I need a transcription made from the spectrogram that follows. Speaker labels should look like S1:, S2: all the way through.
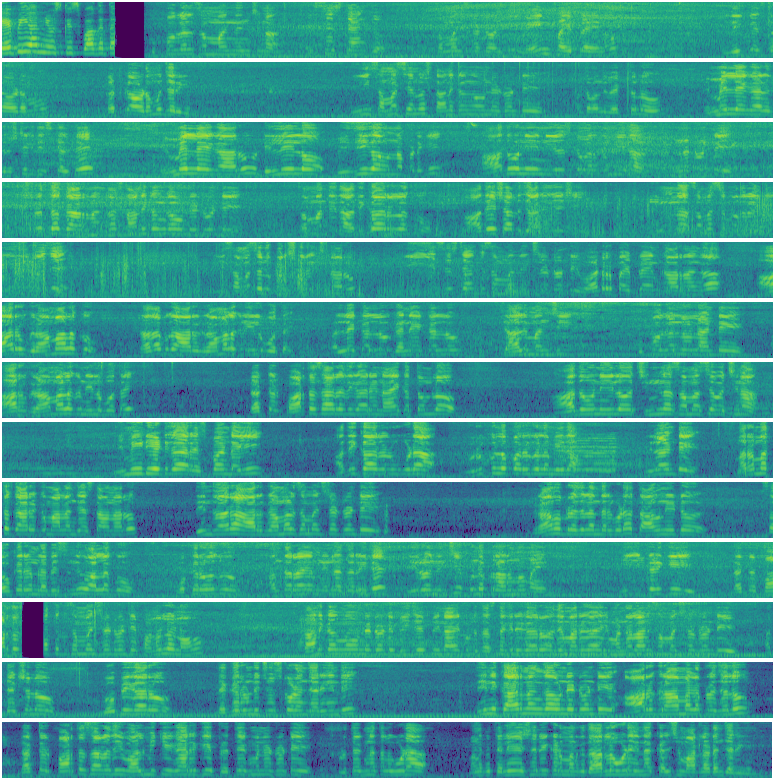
S1: KBR న్యూస్కి స్వాగతం.
S2: కుప్పగల్ సంబంధించిన ఎస్ఎస్ ట్యాంక్ సంబంధించినటువంటి మెయిన్ పైప్ లైన్ లీకేజ్ కావడము కట్ కావడము జరిగింది. ఈ సమస్యను స్థానికంగా ఉండేటువంటి కొంతమంది వ్యక్తులు ఎమ్మెల్యే గారి దృష్టికి తీసుకెళ్తే ఎమ్మెల్యే గారు ఢిల్లీలో బిజీగా ఉన్నప్పటికీ ఆదోని నియోజకవర్గం మీద ఉన్నటువంటి శ్రద్ధ కారణంగా స్థానికంగా ఉండేటువంటి సంబంధిత అధికారులకు ఆదేశాలు జారీ చేసి నిన్న సమస్య మొదలైంది. ఈ రోజే ఈ సమస్యను పరిష్కరించినారు. ఈ ఎస్ఎస్ ట్యాంక్ సంబంధించినటువంటి వాటర్ పైప్ లైన్ కారణంగా ఆరు గ్రామాలకు దాదాపుగా ఆరు గ్రామాలకు నీళ్ళు పోతాయి. పల్లెకల్లు గనేకల్లు జాలిమంచి కుప్పగల్లు లాంటి ఆరు గ్రామాలకు నీళ్ళు పోతాయి. డాక్టర్ పార్థసారథి గారి నాయకత్వంలో ఆదోనీలో చిన్న సమస్య వచ్చిన ఇమీడియట్గా రెస్పాండ్ అయ్యి అధికారులు కూడా ఉరుకుల పరుగుల మీద ఇలాంటి మరమ్మత్తు కార్యక్రమాలను చేస్తూ ఉన్నారు. దీని ద్వారా ఆరు గ్రామాలకు సంబంధించినటువంటి గ్రామ ప్రజలందరూ కూడా తాగునీటి సౌకర్యం లభిస్తుంది. వాళ్ళకు ఒకరోజు అంతరాయం నిన్న జరిగితే ఈరోజు నుంచి పునఃప్రారంభం అయింది ఈ ఇక్కడికి డాక్టర్ పార్థసారథికి సంబంధించినటువంటి పనులను స్థానికంగా ఉన్నటువంటి బీజేపీ నాయకులు దస్తగిరి గారు అదే మరిగా ఈ మండలానికి సంబంధించినటువంటి అధ్యక్షులు గోపి గారు దగ్గరుండి చూసుకోవడం జరిగింది. దీని కారణంగా ఉండేటువంటి ఆరు గ్రామాల ప్రజలు డాక్టర్ పార్థసారథి వాల్మీకి గారికి ప్రత్యేకమైనటువంటి కృతజ్ఞతలు కూడా మనకు తెలియజేశారు. ఇక్కడ మనకు దారిలో కూడా ఇందాక కలిసి మాట్లాడడం జరిగింది.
